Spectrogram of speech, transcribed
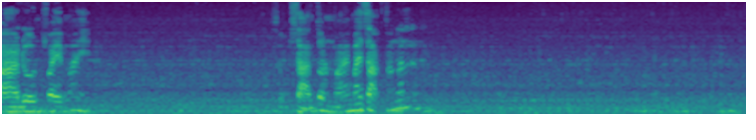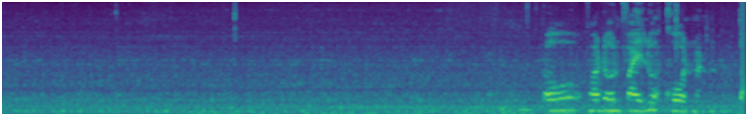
ป่าโดนไฟไหม้สงสารต้นไม้ ไม้สักทั้งนั้นนะโตพอโดนไฟลวกโคนมันโต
